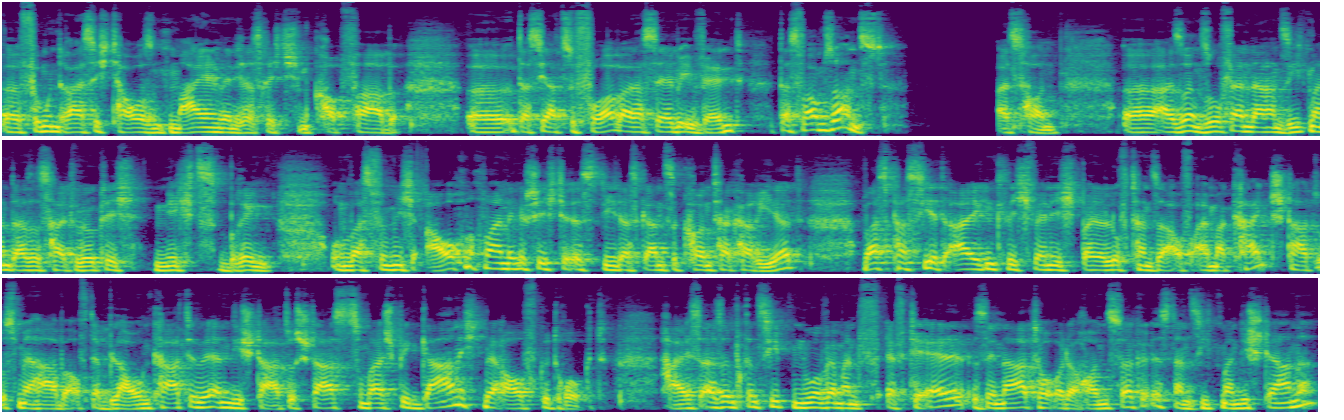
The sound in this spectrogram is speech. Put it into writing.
äh, 35.000 Meilen, wenn ich das richtig im Kopf habe. Äh, das Jahr zuvor war dasselbe Event. Das war umsonst als Hon. Äh, also insofern daran sieht man, dass es halt wirklich nichts bringt. Und was für mich auch noch mal eine Geschichte ist, die das Ganze konterkariert. Was passiert eigentlich, wenn ich bei der Lufthansa auf einmal keinen Status mehr habe? Auf der blauen Karte werden die Statusstars zum Beispiel gar nicht mehr aufgedruckt. Heißt also im Prinzip nur, wenn man FTL, Senator oder Hon Circle ist, dann sieht man die Sterne.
